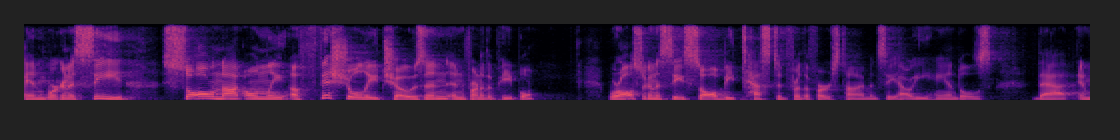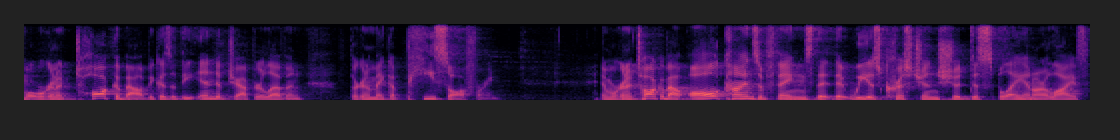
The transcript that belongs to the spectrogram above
And we're going to see Saul not only officially chosen in front of the people, we're also going to see Saul be tested for the first time and see how he handles that. And what we're going to talk about, because at the end of chapter 11, they're going to make a peace offering. And we're going to talk about all kinds of things that, that we as Christians should display in our life.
